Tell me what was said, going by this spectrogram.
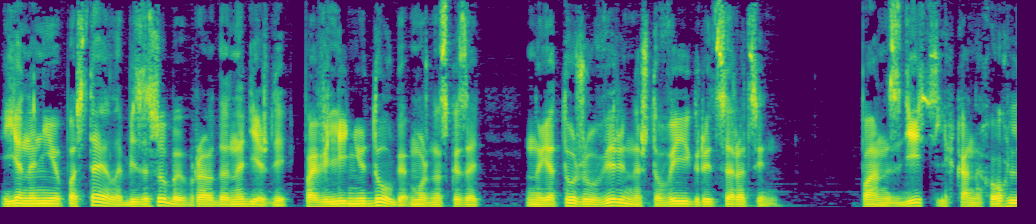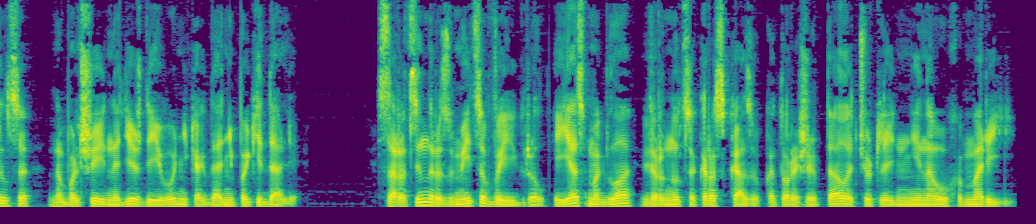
Я на нее поставила, без особой, правда, надежды, по велению долга, можно сказать. Но я тоже уверена, что выиграет Сарацин. Пан здесь слегка нахохлился, но большие надежды его никогда не покидали. Сарацин, разумеется, выиграл, и я смогла вернуться к рассказу, который шептала чуть ли не на ухо Марии.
